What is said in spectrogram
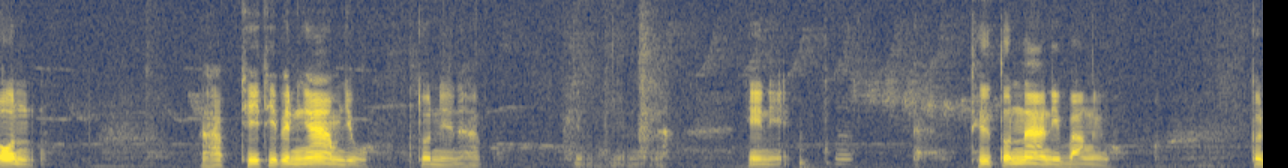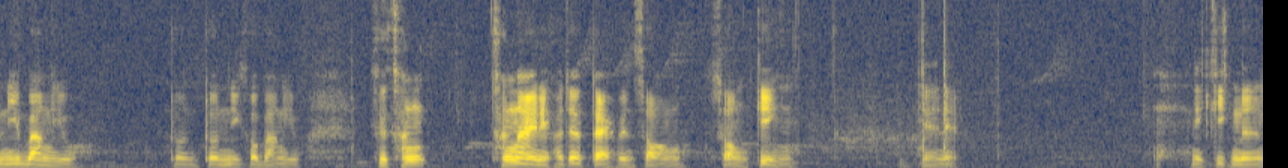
ต้นนะครับที่ที่เป็นง่ามอยู่ต้นนี้นะครับนี่นี่คือต้นหน้านี่บังอยู่ ต้นนี้บังอยู่ ต้นต้นนี้ก็บังอยู่ คือข้างข้างในเนี่ยเขาจะแตกเป็นสองสองกิ่งเนี่ยเนี่ยนี่กิ่งหนึ่ง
